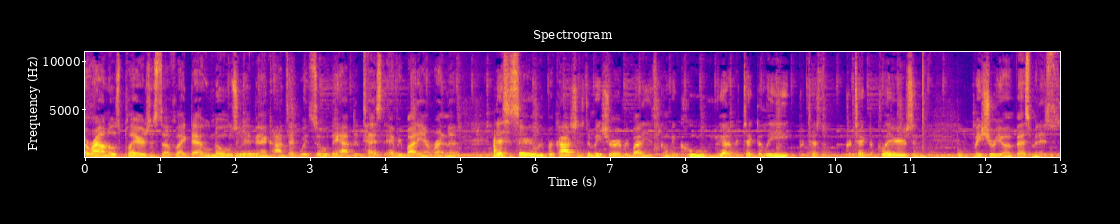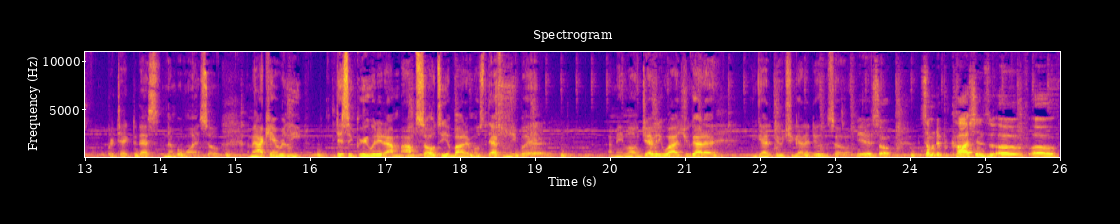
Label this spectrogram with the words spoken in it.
around those players and stuff like that. Who knows who they've been in contact with? So they have to test everybody and run the necessary repercussions to make sure everybody is going to be cool. You got to protect the league, protect protect the players, and make sure your investment is protected. That's number one. So I mean, I can't really disagree with it. I'm I'm salty about it most definitely, but I mean, longevity wise, you gotta you gotta do what you gotta do. So Yeah, so some of the precautions of, of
